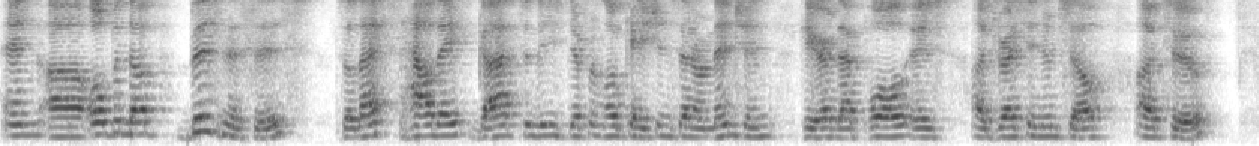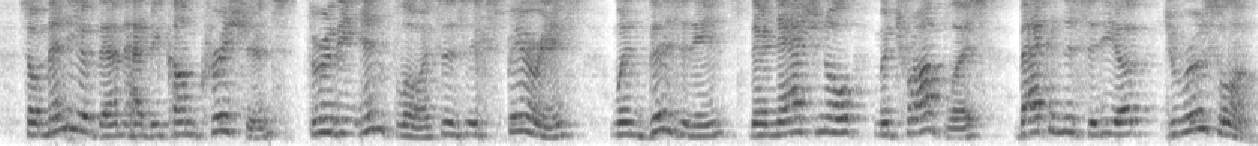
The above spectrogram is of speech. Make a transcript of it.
and uh, opened up businesses. So that's how they got to these different locations that are mentioned here that Paul is addressing himself uh, to. So many of them had become Christians through the influences experienced when visiting their national metropolis back in the city of Jerusalem,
